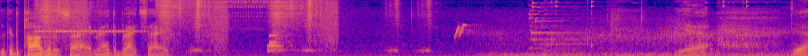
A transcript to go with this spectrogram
Look at the positive side, right? The bright side. Yeah. Yeah.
